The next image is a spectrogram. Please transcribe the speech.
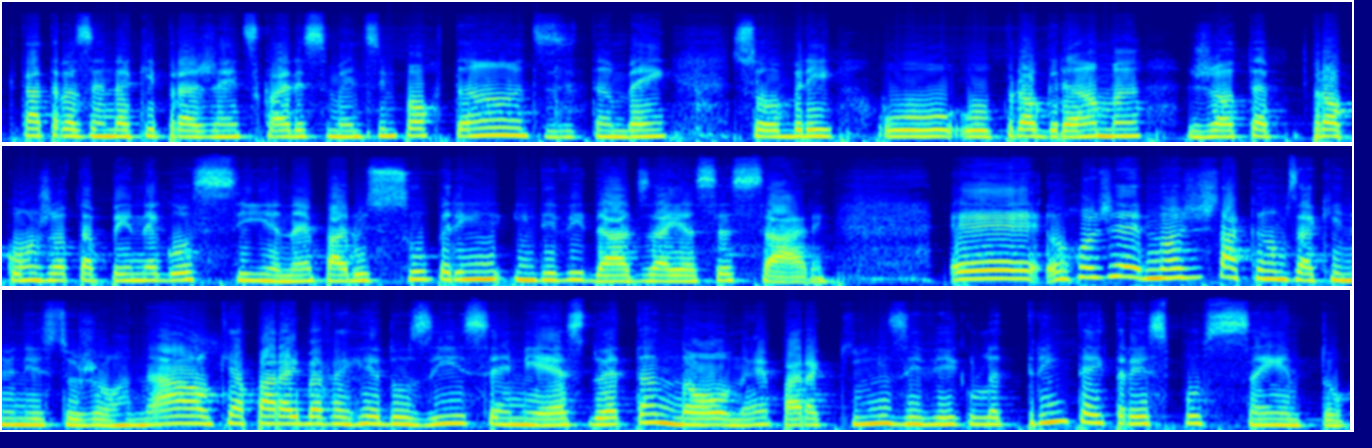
que está trazendo aqui para a gente esclarecimentos importantes e também sobre o, o programa J, PROCON JP Negocia, né, para os super endividados aí acessarem. É, Rogério, nós destacamos aqui no início do jornal que a Paraíba vai reduzir ICMS do etanol né, para 15,33%.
